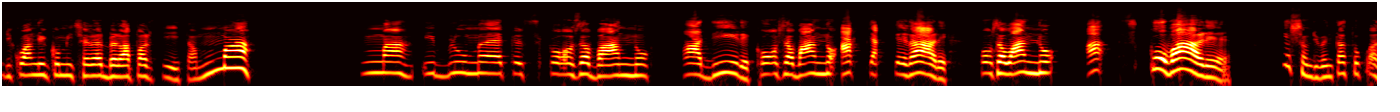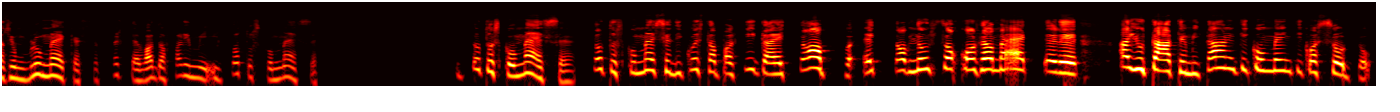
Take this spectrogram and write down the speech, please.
di quando incomincerebbe la partita. Ma, ma i Blue Makers cosa vanno a dire? Cosa vanno a chiacchierare? Cosa vanno a scovare? Io sono diventato quasi un Blue Makers perché vado a farmi il toto scommesse. Il toto scommesse, toto scommesse di questa partita è top, è top, non so cosa mettere. Aiutatemi, tanti commenti qua sotto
